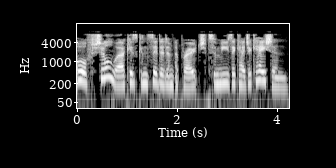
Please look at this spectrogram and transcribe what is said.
Orff Schulwerk is considered an approach to music education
